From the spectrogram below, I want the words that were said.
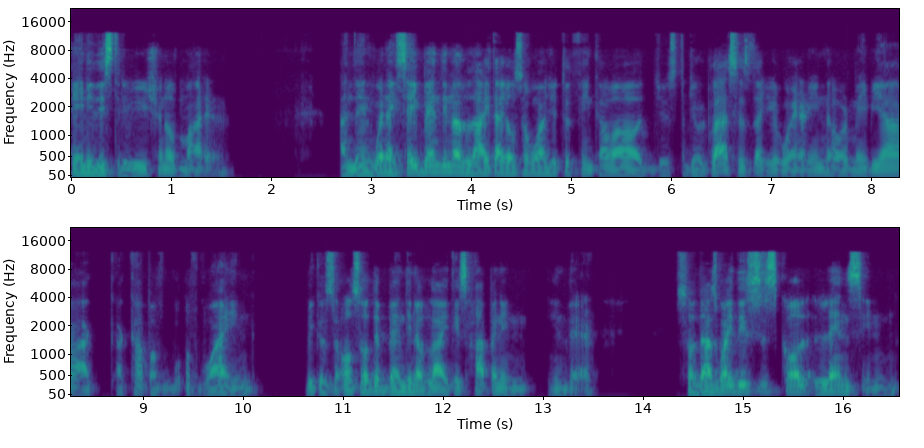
any distribution of matter And then when I say bending of light, I also want you to think about just your glasses that you're wearing, or maybe a, a cup of, of wine, because also the bending of light is happening in there. So that's why this is called lensing,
